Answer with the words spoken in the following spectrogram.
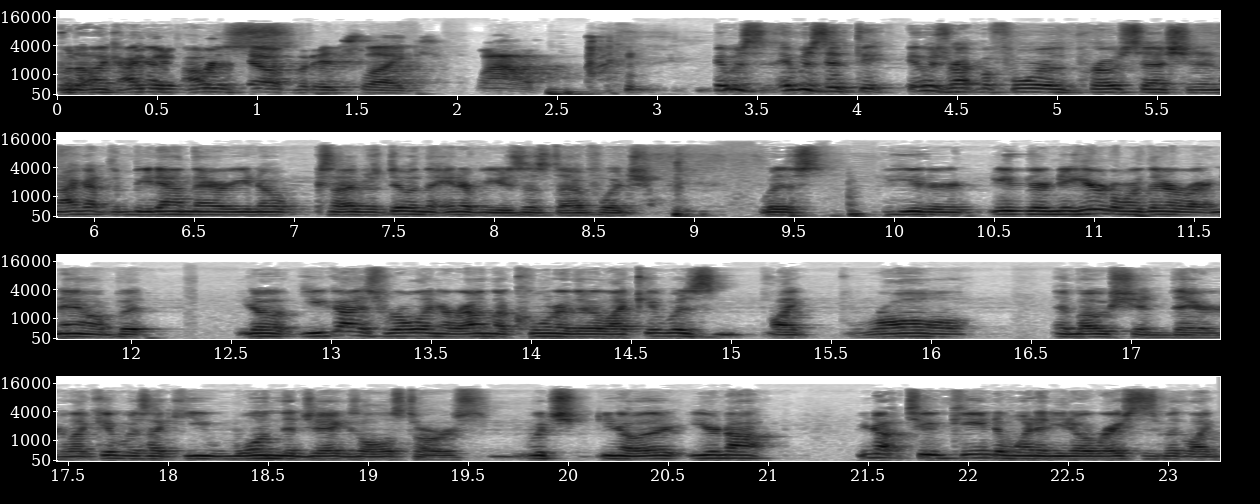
But like I, got, I was, out, but it's like wow, it was, it was at the, it was right before the pro session, and I got to be down there, you know, because I was doing the interviews and stuff, which was either either here nor there right now. But you know, you guys rolling around the corner there, like it was like raw emotion there. Like it was like you won the Jegs All Stars, which you know you're not you're not too keen to winning you know races with like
